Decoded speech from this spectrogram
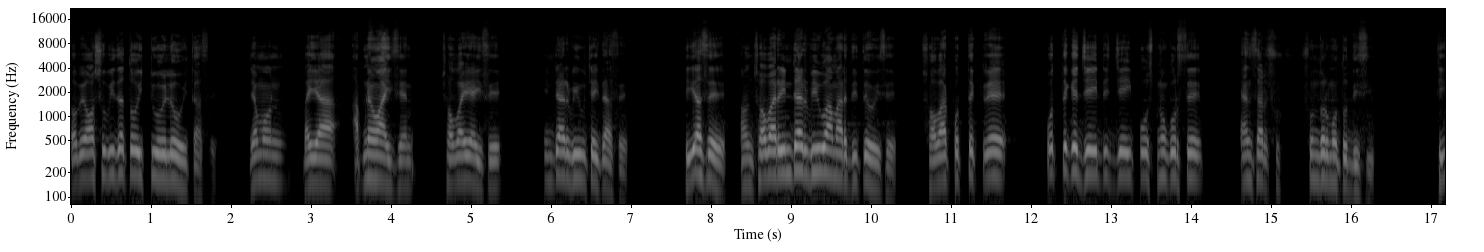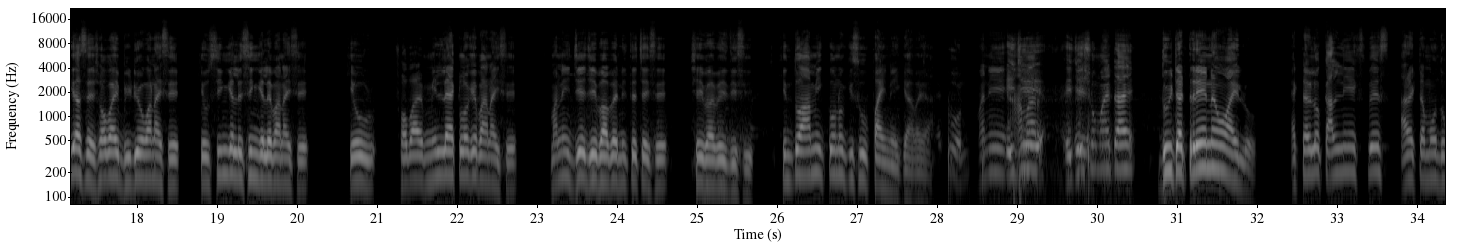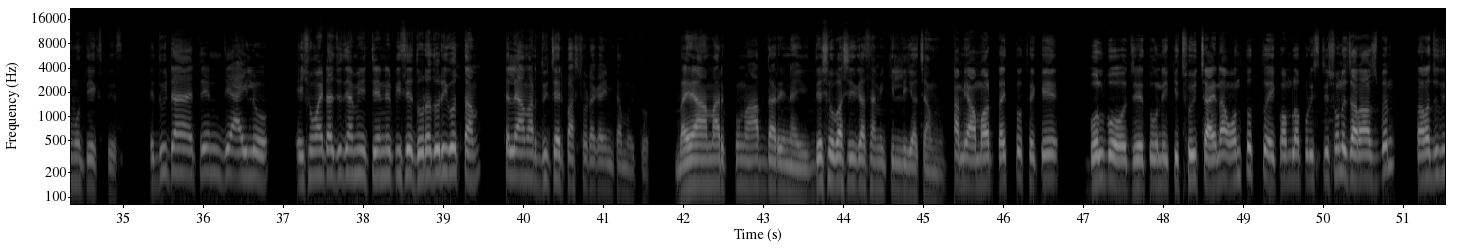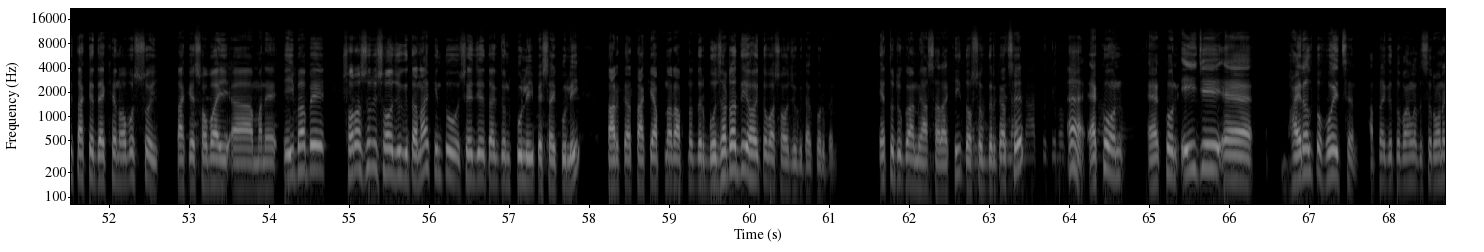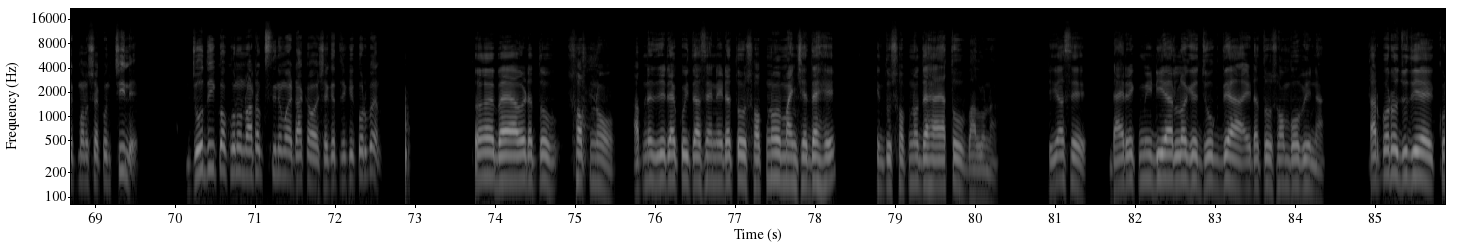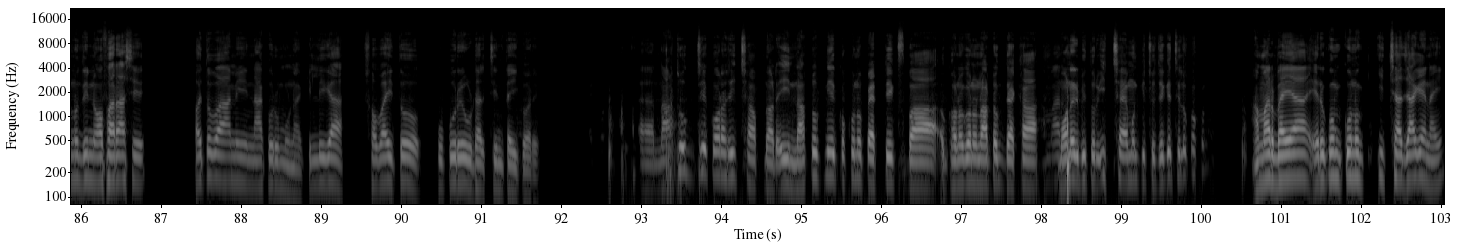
তবে অসুবিধা তো একটু হইলেও হইতাছে। যেমন ভাইয়া আপনিও আইছেন সবাই আইছে ইন্টারভিউ চাইতাছে। ঠিক আছে? এখন সবার ইন্টারভিউ আমার দিতে হইছে। সবার প্রত্যেকরে প্রত্যেকে যেই যেই প্রশ্ন করছে অ্যান্সার সুন্দর মতো দিছি। ঠিক আছে? সবাই ভিডিও বানাইছে কেউ সিঙ্গেলে সিঙ্গেলে বানাইছে কেউ সবাই মিললে একলগে বানাইছে মানে যে যেভাবে নিতে চাইছে সেইভাবেই দিছি। কিন্তু আমি কোনো কিছু পাই নাই কা ভাইয়া। এখন মানে এই যে এই যে সময়টায় দুইটা ট্রেনও আইলো। একটা হলো কালনি এক্সপ্রেস আর একটা মধুমতি এক্সপ্রেস। এই দুইটা ট্রেন যে আইলো এই সময়টা যদি আমি ট্রেনের পিছে দৌড়াদৌড়ি করতাম তাহলে আমার দুই চার পাঁচশো টাকা ইনকাম হইতো। ভাইয়া আমার কোনো আবদারই নাই। দেশবাসীর কাছে আমি কিল্লিগা চামু। আমি আমার দায়িত্ব থেকে বলব যেহেতু উনি কিছুই চায় না অন্তত এই কমলাপুর স্টেশনে যারা আসবেন তারা যদি তাকে দেখেন অবশ্যই তাকে সবাই আহ, মানে এইভাবে সরাসরি সহযোগিতা না কিন্তু সে যেহেতু একজন কুলি পেশায় কুলি তার তাকে আপনারা আপনাদের বোঝাটা দিয়ে হয়তো বা সহযোগিতা করবেন। এতটুকু আমি আশা রাখি দর্শকদের কাছে। হ্যাঁ এখন এখন এই যে ভাইরাল তো হয়েছেন আপনাকে তো বাংলাদেশের অনেক মানুষ এখন চিনে। যদি কখনো নাটক সিনেমায় ডাকা হয় সেক্ষেত্রে কি করবেন? তো ভাইয়া ওটা তো স্বপ্ন। আপনি যেটা কইতাছেন এটা তো স্বপ্ন মানছে দেখে কিন্তু স্বপ্ন দেখা এত ভালো না। ঠিক আছে? ডাইরেক্ট মিডিয়ার লগে যোগ দেয়া এটা তো সম্ভবই না। তারপরেও যদি কোনোদিন অফার আসে হয়তোবা আমি না করব না। কিল্লিগা সবাই তো উপরে ওঠার চিন্তাই করে। নাটক যে করার ইচ্ছা আপনার এই নাটক নিয়ে কখনো প্র্যাকটিক্স বা ঘন ঘন নাটক দেখা মনের ভিতর ইচ্ছা এমন কিছু জেগেছিল কখনো? আমার ভাইয়া এরকম কোনো ইচ্ছা জাগে নাই।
